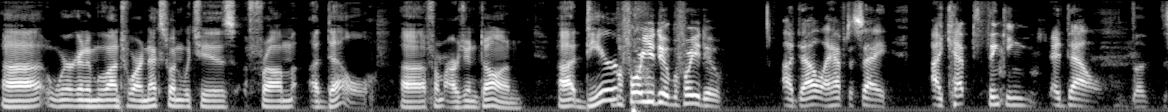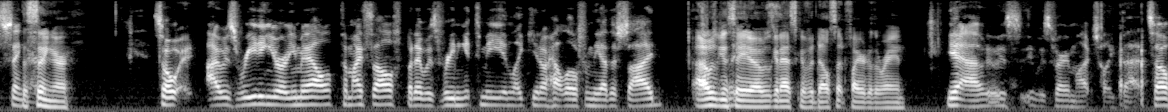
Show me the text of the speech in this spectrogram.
Uh, we're going to move on to our next one, which is from Adele, uh, from Argent Dawn. Uh, dear, Before you do, before you do, Adele, I have to say, I kept thinking Adele, the, the singer. the singer. So I was reading your email to myself, but I was reading it to me in like you know, hello from the other side. I was going to say, I was going to ask if Adele set fire to the rain. Yeah, it was it was very much like that. So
